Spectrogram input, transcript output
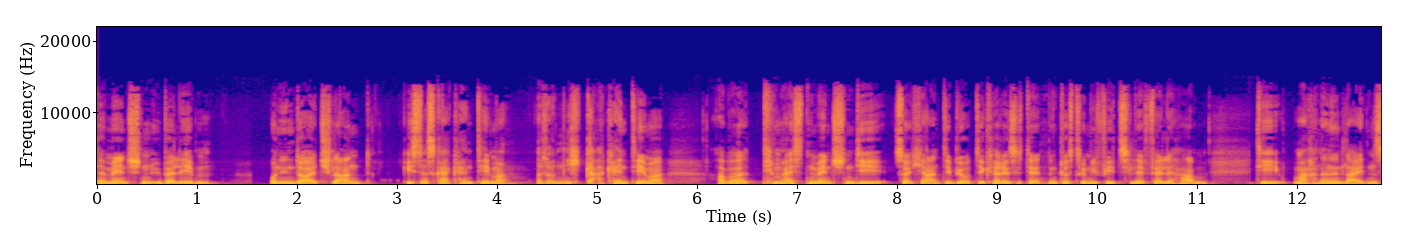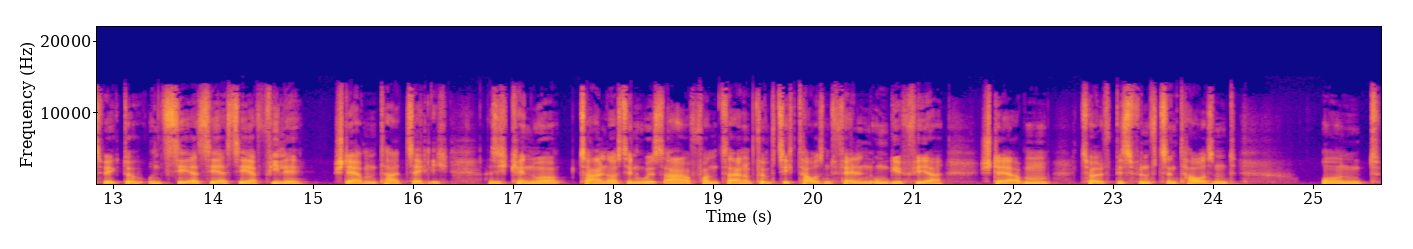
der Menschen überleben. Und in Deutschland ist das gar kein Thema. Also nicht gar kein Thema, aber die meisten Menschen, die solche antibiotikaresistenten Clostridium difficile Fälle haben, die machen einen Leidensweg durch und sehr, sehr, sehr viele sterben tatsächlich. Also ich kenne nur Zahlen aus den USA von 250.000 Fällen ungefähr sterben 12.000 bis 15.000 und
